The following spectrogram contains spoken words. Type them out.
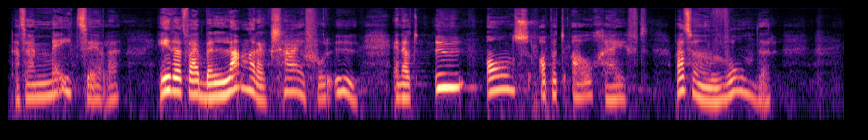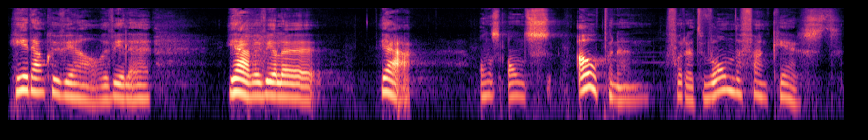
Dat wij meetellen. Heer, dat wij belangrijk zijn voor u en dat u ons op het oog heeft. Wat een wonder. Heer, dank u wel. We willen, ja, we willen ja, ons, ons openen voor het wonder van kerst.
